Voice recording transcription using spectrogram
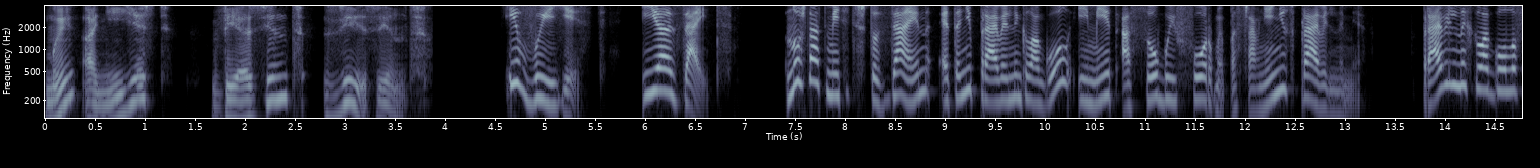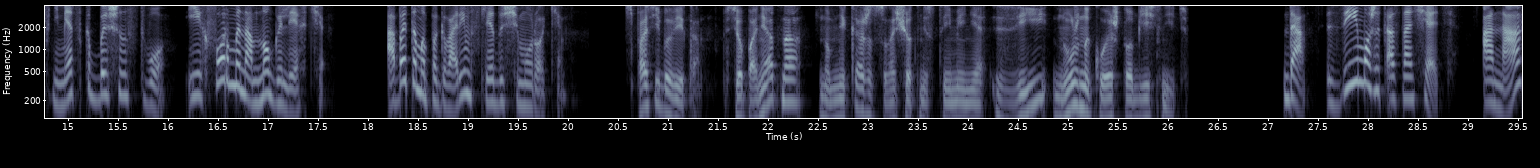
Мы, они есть. Wir sind, sie sind. И вы есть. Ihr seid. Нужно отметить, что sein — это неправильный глагол и имеет особые формы по сравнению с правильными. Правильных глаголов в немецком большинство, и их формы намного легче. Об этом мы поговорим в следующем уроке. Спасибо, Вика. Все понятно, но мне кажется, насчет местоимения «зи» нужно кое-что объяснить. Да, sie может означать «она»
